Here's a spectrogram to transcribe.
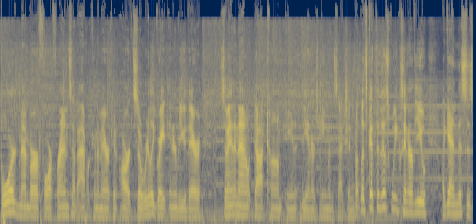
board member for Friends of African American Art. So, really great interview there. SavannahNow.com in the entertainment section. But let's get to this week's interview. Again, this is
